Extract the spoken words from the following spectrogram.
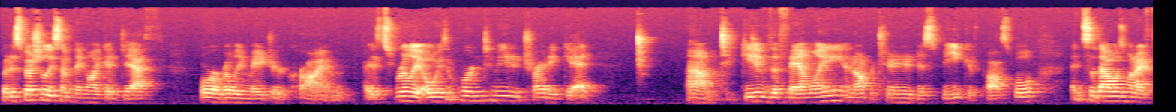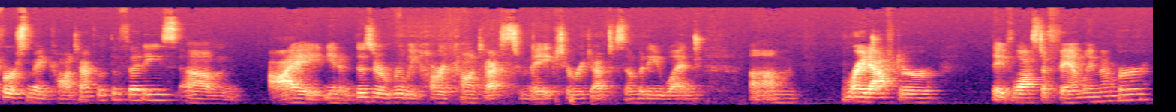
but especially something like a death or a really major crime, it's really always important to me to try to get um, to give the family an opportunity to speak if possible. And so that was when I first made contact with the Fettys. Um, I, you know, those are really hard contacts to make to reach out to somebody when um, right after they've lost a family member.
